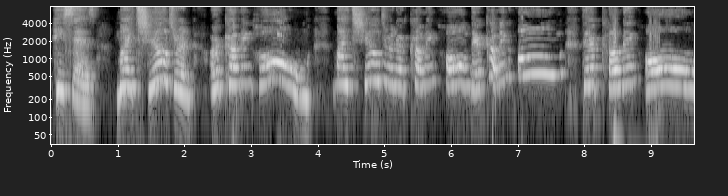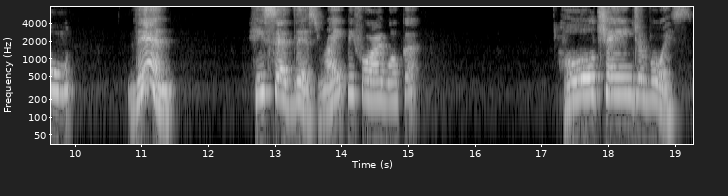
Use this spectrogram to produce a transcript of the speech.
He says, My children are coming home. My children are coming home. They're coming home. They're coming home. Then he said this right before I woke up. Whole change of voice.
